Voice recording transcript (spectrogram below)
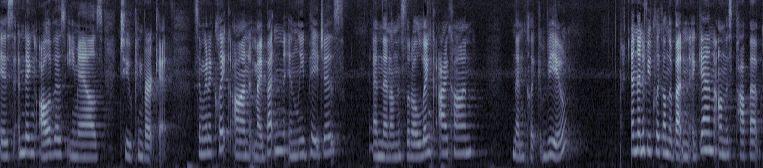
is sending all of those emails to ConvertKit. So I'm going to click on my button in LeadPages and then on this little link icon then click View. And then if you click on the button again on this pop-up,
